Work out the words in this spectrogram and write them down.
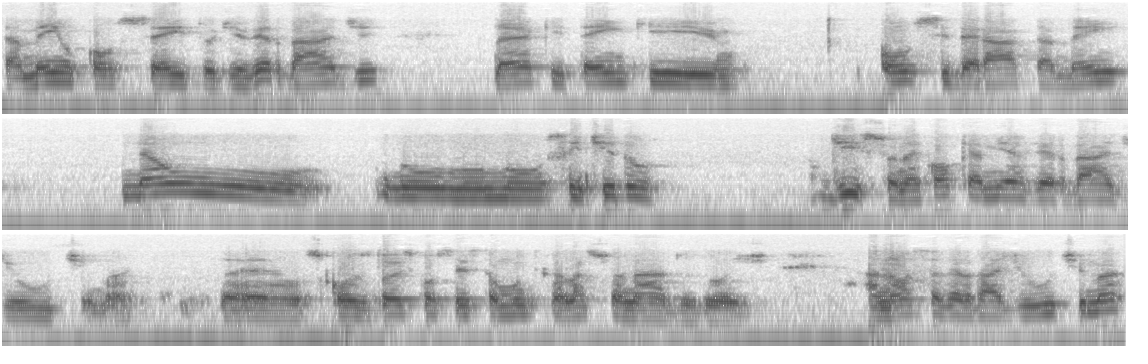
Também o conceito de verdade, né, que tem que considerar também não no, no sentido disso, né? Qual que é a minha verdade última? Né? Os, os dois conceitos estão muito relacionados hoje. A nossa verdade última,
